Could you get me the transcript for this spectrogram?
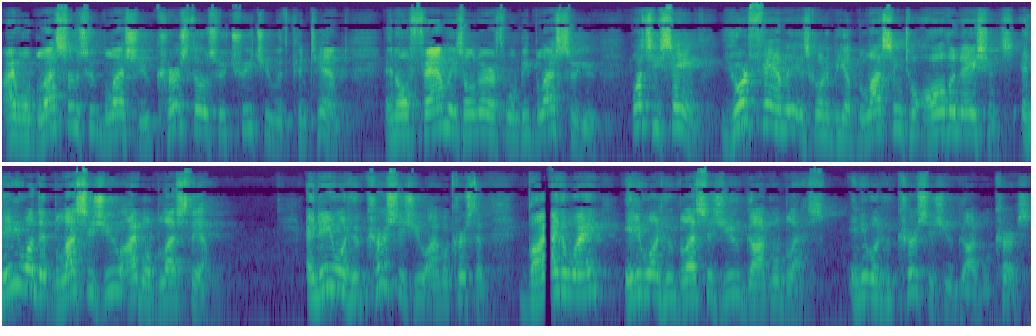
I will bless those who bless you, curse those who treat you with contempt, and all families on earth will be blessed through you. What's he saying? Your family is going to be a blessing to all the nations. And anyone that blesses you, I will bless them. And anyone who curses you, I will curse them. By the way, anyone who blesses you, God will bless. Anyone who curses you, God will curse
